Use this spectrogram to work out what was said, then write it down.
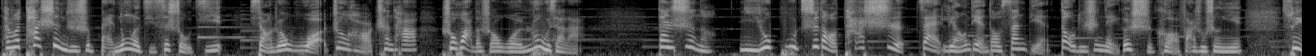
他说他甚至是摆弄了几次手机，想着我正好趁他说话的时候我录下来。但是呢，你又不知道他是在两点到三点到底是哪个时刻发出声音，所以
